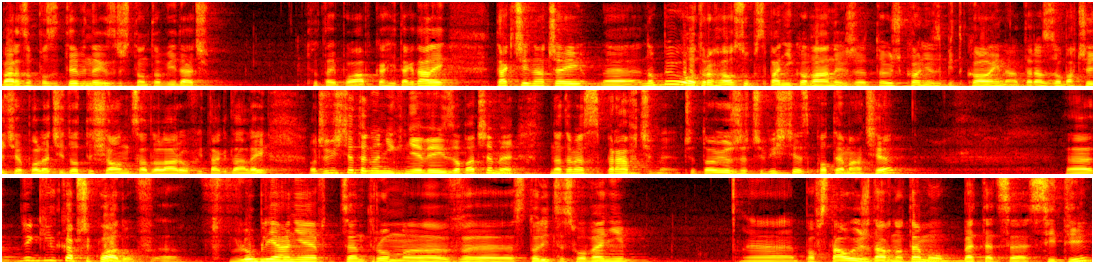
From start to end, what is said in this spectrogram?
bardzo pozytywnych, zresztą to widać tutaj po łapkach i tak dalej. Tak czy inaczej, e, no było trochę osób spanikowanych, że to już koniec bitcoina, teraz zobaczycie, poleci do 1000 dolarów i tak dalej. Oczywiście tego nikt nie wie i zobaczymy, natomiast sprawdźmy, czy to już rzeczywiście jest po temacie. E, kilka przykładów. W Lublianie, w centrum, w stolicy Słowenii, powstało już dawno temu BTC City,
